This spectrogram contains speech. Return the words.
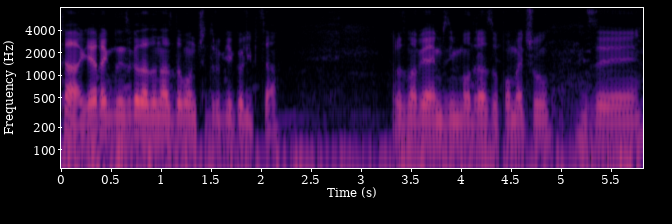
Tak, Jarek Zgoda do nas dołączy 2 lipca. Rozmawiałem z nim od razu po meczu z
